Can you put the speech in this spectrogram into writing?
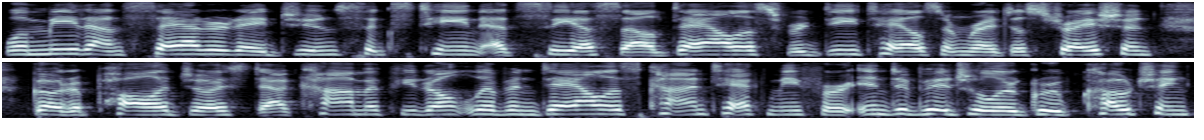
We'll meet on Saturday, June 16 at CSL Dallas. For details and registration, go to paulajoyce.com. If you don't live in Dallas, contact me for individual or group coaching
